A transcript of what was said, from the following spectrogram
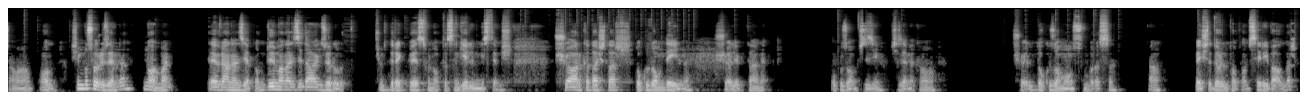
Tamam oldu. Şimdi bu soru üzerinden normal devre analizi yapalım. Düğüm analizi daha güzel olur. Çünkü direkt V0 noktasının gerilimini istemiş. Şu arkadaşlar 9 ohm değil mi? Şöyle bir tane 9 ohm çizeyim. Çizemedim ama. Şöyle 9 ohm olsun burası. Tamam. 5 ile 4'ün toplamı seri bağlılar.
